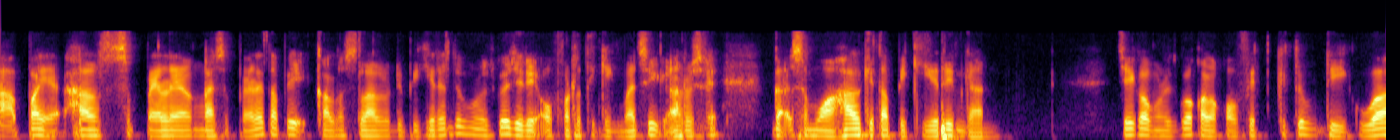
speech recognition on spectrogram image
apa ya hal sepele yang nggak sepele tapi kalau selalu dipikirin tuh menurut gue jadi overthinking banget sih harusnya nggak semua hal kita pikirin kan jadi kalau menurut gue kalau covid gitu di gue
